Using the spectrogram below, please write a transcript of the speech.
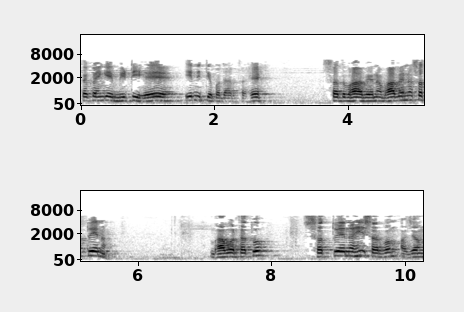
तो कहेंगे मिट्टी है, ये नित्य पदार्थ है। सद्भाव है न भाव है न सत्व न भाव अर्थात तो सत्व ही सर्वम अजम।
